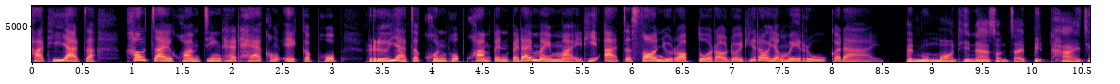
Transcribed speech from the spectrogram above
ค่ะ ที่อยากจะเข้าใจความจริงแท้ๆของเอกภพ หรืออยากจะค้นพบความเป็นไปได้ใหม่ๆ ที่อาจจะซ่อนอยู่รอบตัวเราโดยที่เรายังไม่รู้ก็ได้ เป็นมุมมองที่น่าสนใจปิดท้ายจ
